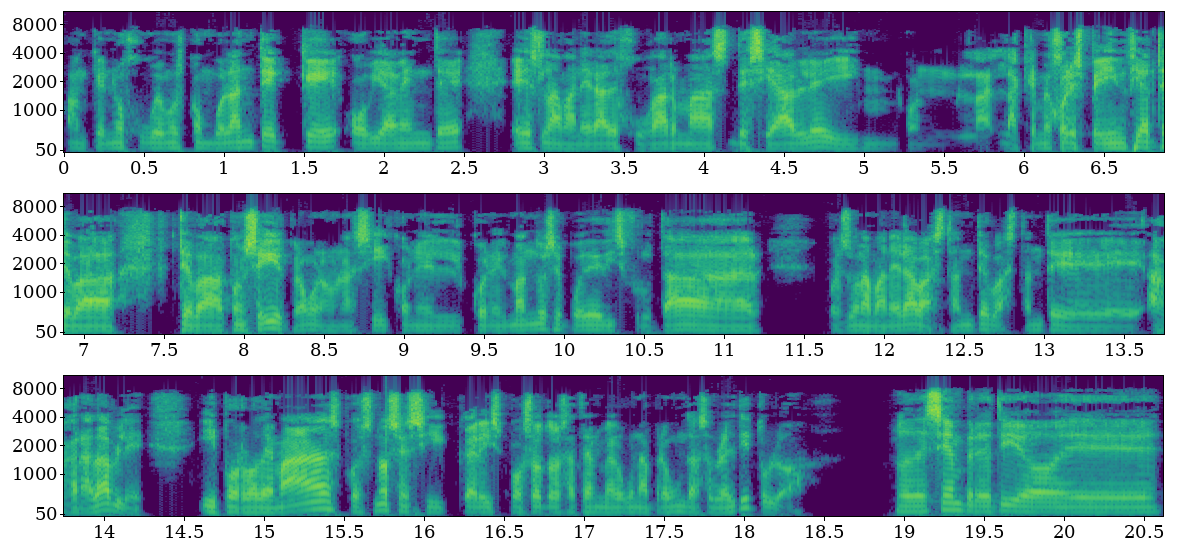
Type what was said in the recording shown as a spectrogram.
aunque no juguemos con volante que obviamente es la manera de jugar más deseable y con la, la, que mejor experiencia te va te va a conseguir pero bueno aún así con el con el mando se puede disfrutar pues de una manera bastante bastante agradable y por lo demás pues no sé si queréis vosotros hacerme alguna pregunta sobre el título lo de siempre tío eh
